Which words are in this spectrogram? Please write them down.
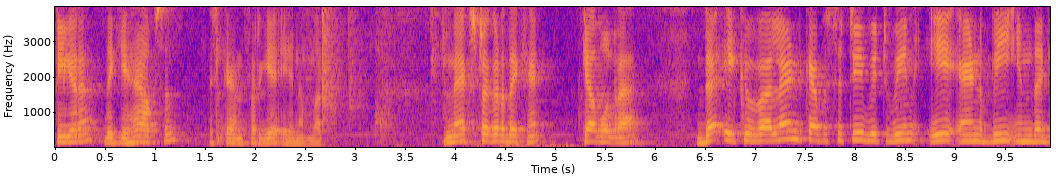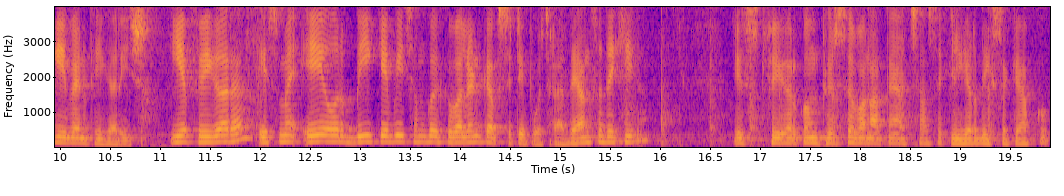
clear है? देखिए, है ऑप्शन इसका आंसर ये ए नंबर नेक्स्ट अगर देखें, क्या बोल रहा है? The equivalent capacity between A and B in the given figure is ये फिगर है, इसमें ए और बी के बीच हमको इक्वेलेंट कैपेसिटी पूछ रहा है। ध्यान से देखिएगा। इस फिगर को हम फिर से बनाते हैं अच्छा से क्लियर दिख सके आपको।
